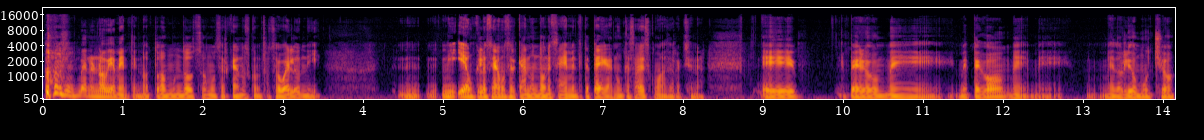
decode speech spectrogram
bueno, no obviamente, no todo el mundo somos cercanos con nuestros abuelos ni, ni, y aunque lo seamos cercanos no necesariamente te pega, nunca sabes cómo vas a reaccionar. Eh, pero me, me pegó, me, me, me dolió mucho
